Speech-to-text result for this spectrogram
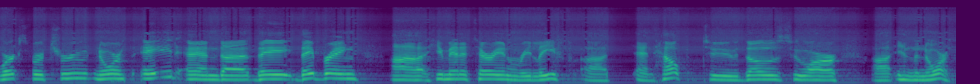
works for True North Aid, and uh, they they bring uh, humanitarian relief uh, and help to those who are uh, in the north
